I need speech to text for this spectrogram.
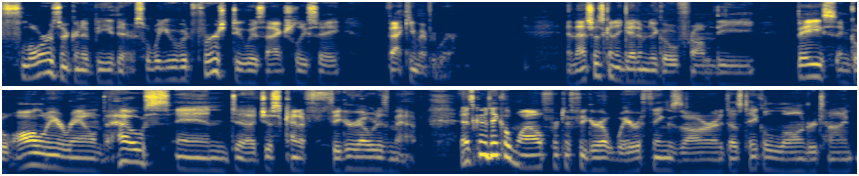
floors are going to be there. So what you would first do is actually say vacuum everywhere. And that's just going to get him to go from the base and go all the way around the house and uh, just kind of figure out his map. And it's going to take a while for it to figure out where things are, and it does take a longer time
